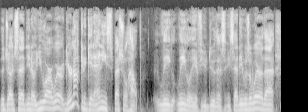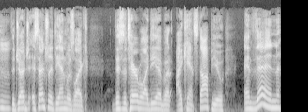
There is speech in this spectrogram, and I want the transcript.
The judge said, "You know, you are aware you're not going to get any special help leg- legally if you do this," and he said he was aware of that. Hmm. The judge essentially at the end was like, "This is a terrible idea, but I can't stop you." And then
